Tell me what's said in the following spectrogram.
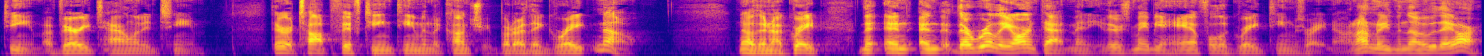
team, a very talented team. They're a top 15 team in the country, but are they great? No. No, they're not great. And, and there really aren't that many. There's maybe a handful of great teams right now. And I don't even know who they are.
